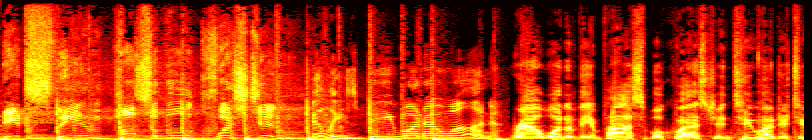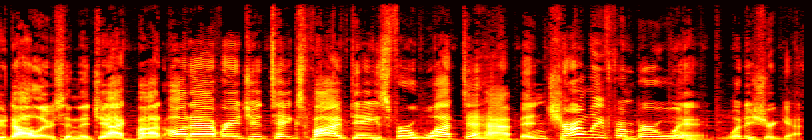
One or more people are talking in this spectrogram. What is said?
It's the impossible question. Philly's B101. Round one of the impossible question $202 in the jackpot. On average, it takes five days for what to happen? Charlie from Berwyn, what is your guess?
